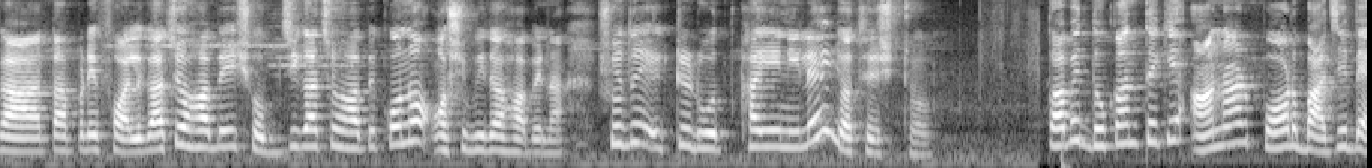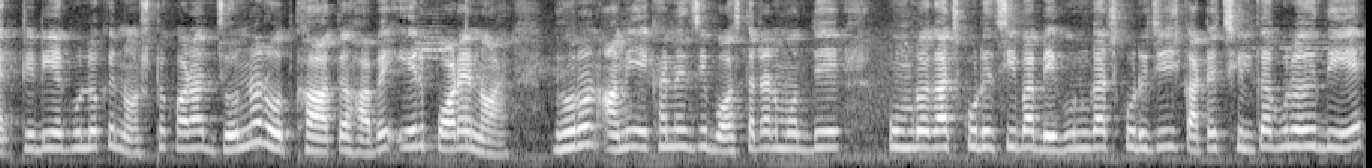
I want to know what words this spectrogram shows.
গা- তারপরে ফল গাছও হবে, সবজি গাছও হবে, কোনো অসুবিধা হবে না। শুধু একটু রোদ খাইয়ে নিলেই যথেষ্ট। তবে দোকান থেকে আনার পর বাজে ব্যাকটেরিয়াগুলোকে নষ্ট করার জন্য রোদ খাওয়াতে হবে, এরপরে নয়। ধরুন আমি এখানে যে বস্তাটার মধ্যে কুমড়ো গাছ করেছি বা বেগুন গাছ করেছি, কাঠের ছিলকাগুলো দিয়ে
